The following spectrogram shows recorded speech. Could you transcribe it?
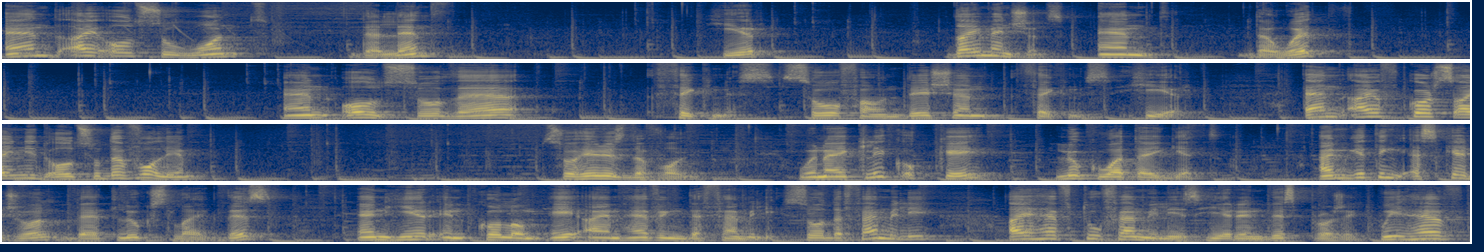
And I also want the length here. Dimensions and the width. And also the thickness. So foundation thickness here. And I of course I need also the volume. So here is the volume. When I click OK look what I get. I'm getting a schedule that looks like this. And here in column A I'm having the family. So the family I have two families here in this project we have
